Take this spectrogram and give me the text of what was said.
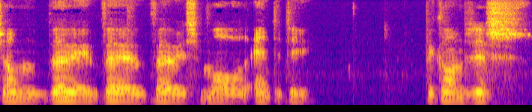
some very, very, very small entity becomes this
